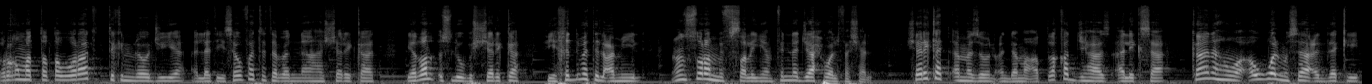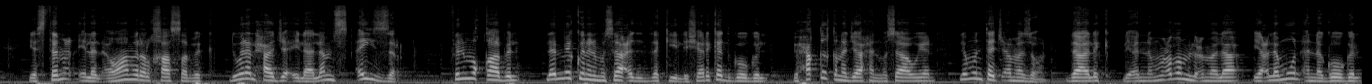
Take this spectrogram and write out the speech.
رغم التطورات التكنولوجية التي سوف تتبناها الشركات يظل أسلوب الشركة في خدمة العميل عنصرا مفصليا في النجاح والفشل. شركة أمازون عندما أطلقت جهاز أليكسا كان هو أول مساعد ذكي يستمع إلى الأوامر الخاصة بك دون الحاجة إلى لمس أي زر. في المقابل لم يكن المساعد الذكي لشركة جوجل يحقق نجاحا مساويا لمنتج أمازون. ذلك لأن معظم العملاء يعلمون أن جوجل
